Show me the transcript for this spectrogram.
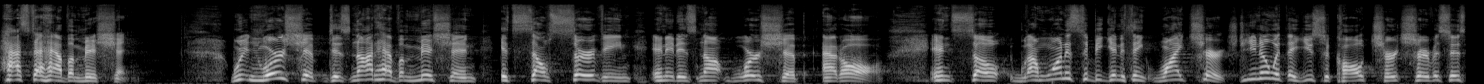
has to have a mission. When worship does not have a mission, it's self serving and it is not worship at all. And so I want us to begin to think why church? Do you know what they used to call church services?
